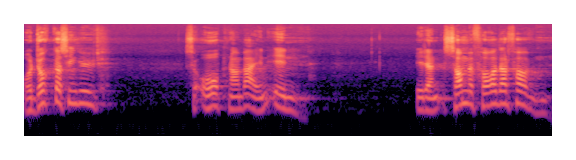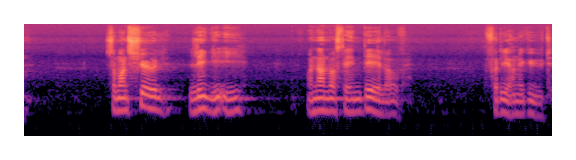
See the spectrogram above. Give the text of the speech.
og deres sin Gud så åpner han veien inn i den samme faderfavnen som han sjøl ligger i og nærmest er en del av fordi han er Gud.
